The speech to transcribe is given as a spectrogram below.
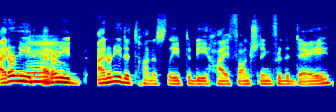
I don't need. I don't Mm. need. I don't need a ton of sleep to be high functioning for the day.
